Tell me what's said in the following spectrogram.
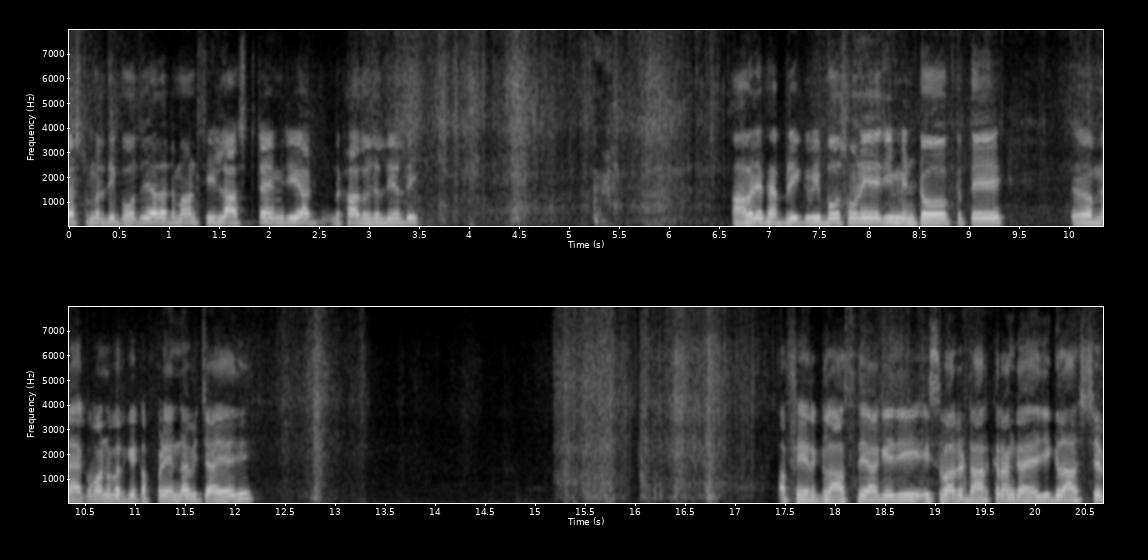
ਕਸਟਮਰ ਦੀ ਬਹੁਤ ਜ਼ਿਆਦਾ ਡਿਮਾਂਡ ਸੀ। ਲਾਸਟ ਟਾਈਮ ਜੀ ਆ ਦਿਖਾ ਦਿਓ ਜਲਦੀ ਜਲਦੀ ਆਹ ਵਾਲੇ ਫੈਬਰਿਕ ਵੀ ਬਹੁਤ ਸੋਹਣੇ ਹੈ ਜੀ ਮਿੰਟੋਕ ਤੇ ਮੈਕ ਵਨ ਵਰਗੇ ਕੱਪੜੇ ਇਹਨਾਂ ਵਿੱਚ ਆਏ ਆ ਜੀ। ਆ ਫੇਰ ਗਲਾਸ ਦੇ ਆ ਗਏ ਜੀ, ਇਸ ਵਾਰ ਡਾਰਕ ਰੰਗ ਆਇਆ ਜੀ ਗਲਾਸ 'ਚ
